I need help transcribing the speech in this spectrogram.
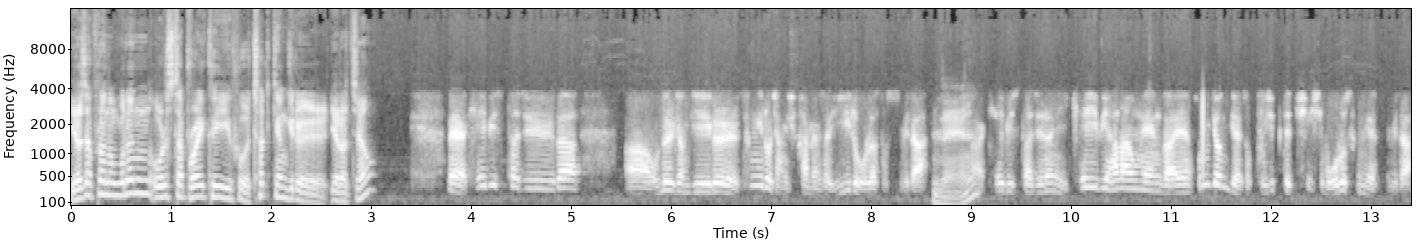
여자 프로농구는 올스타 브레이크 이후 첫 경기를 열었죠? 네, KB스타즈가 어, 오늘 경기를 승리로 장식하면서 2위로 올라섰습니다. 네. 아, KB스타즈는 KEB 하나은행과의 홈 경기에서 90대 75로 승리했습니다.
